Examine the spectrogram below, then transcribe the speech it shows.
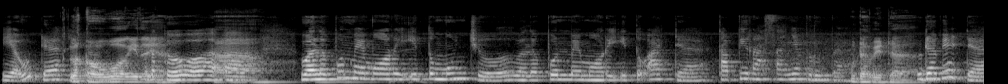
ya udah gitu. Legowo gitu ya. Legowo, heeh. walaupun memori itu muncul walaupun memori itu ada tapi rasanya berubah Udah beda. udah beda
